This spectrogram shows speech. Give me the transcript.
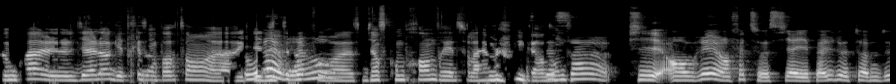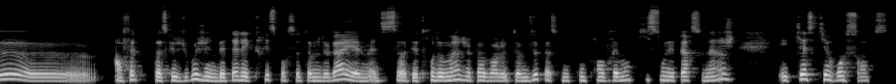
Comme quoi, le dialogue est très important euh, avec l'éditeur pour euh, bien se comprendre et être sur la même longueur d'onde. ça. Puis en vrai, en fait, euh, s'il n'y avait pas eu de tome 2, en fait, parce que du coup, j'ai une bêta lectrice pour ce tome 2-là et elle m'a dit ça aurait été trop dommage de pas voir le tome 2 parce qu'on comprend vraiment qui sont les personnages et qu'est-ce qu'ils ressentent.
